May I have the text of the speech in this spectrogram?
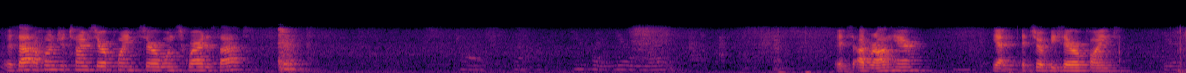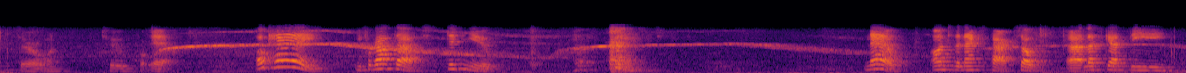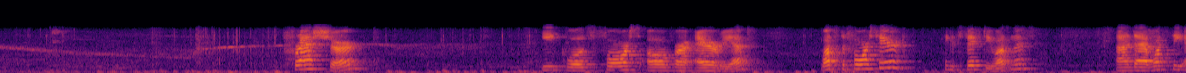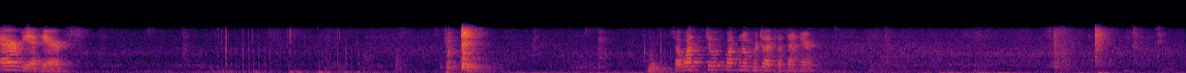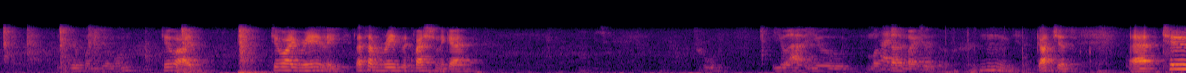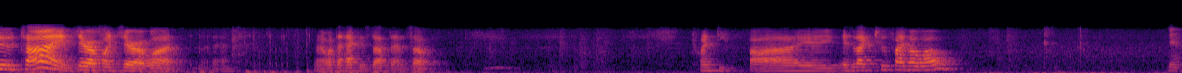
Is that a hundred times zero point zero one squared? Is that? It's I'm wrong here. Yeah, it should be zero point Zero. zero one two four. Yeah. Okay, you forgot that, didn't you? now, on to the next part. So, uh, let's get the pressure equals force over area. What's the force here? I think it's 50, wasn't it? And uh, what's the area here? So what do, what number do I put down here? Zero point zero one. Do I? Do I really? Let's have a read the question again. You uh, you multiply them by two. Hmm, gotcha. Uh, two times zero point zero one. Uh, now what the heck is that then? So twenty five. Is it like two five oh oh? Yeah.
